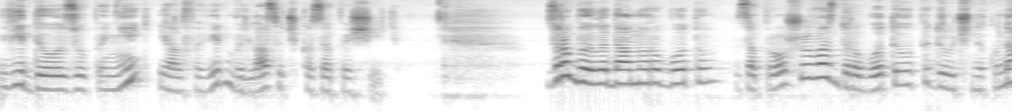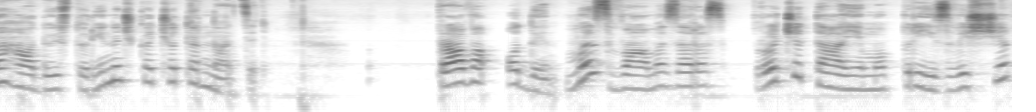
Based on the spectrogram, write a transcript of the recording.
Відео зупиніть і алфавіт, будь ласка, запишіть. Зробили дану роботу. Запрошую вас до роботи у підручнику. Нагадую, сторіночка 14. Права 1. Ми з вами зараз прочитаємо прізвище.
